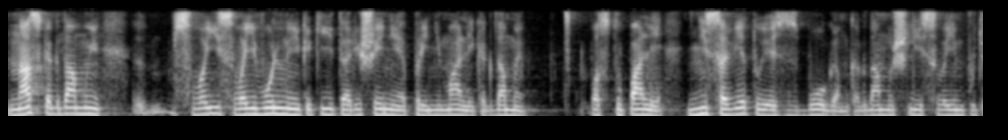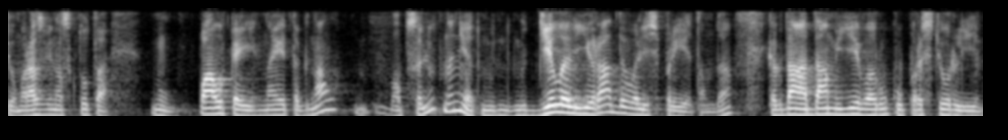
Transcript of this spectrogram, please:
Нас, когда мы э, свои своевольные какие-то решения принимали, когда мы поступали, не советуясь с Богом, когда мы шли своим путем, разве нас кто-то ну, палкой на это гнал? Абсолютно нет. Мы делали и радовались при этом. Да? Когда Адам и Ева руку простерли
